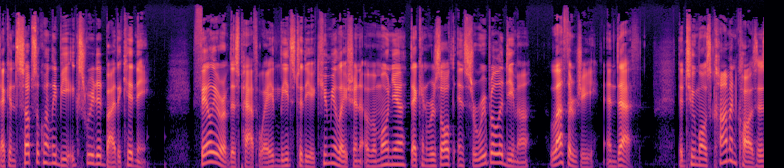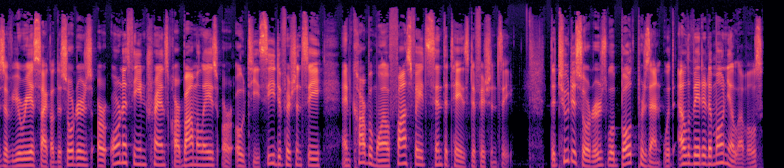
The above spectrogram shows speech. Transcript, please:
that can subsequently be excreted by the kidney. Failure of this pathway leads to the accumulation of ammonia that can result in cerebral edema, lethargy, and death. The two most common causes of urea cycle disorders are ornithine transcarbamylase or OTC deficiency and carbamoyl phosphate synthetase deficiency. The two disorders will both present with elevated ammonia levels.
